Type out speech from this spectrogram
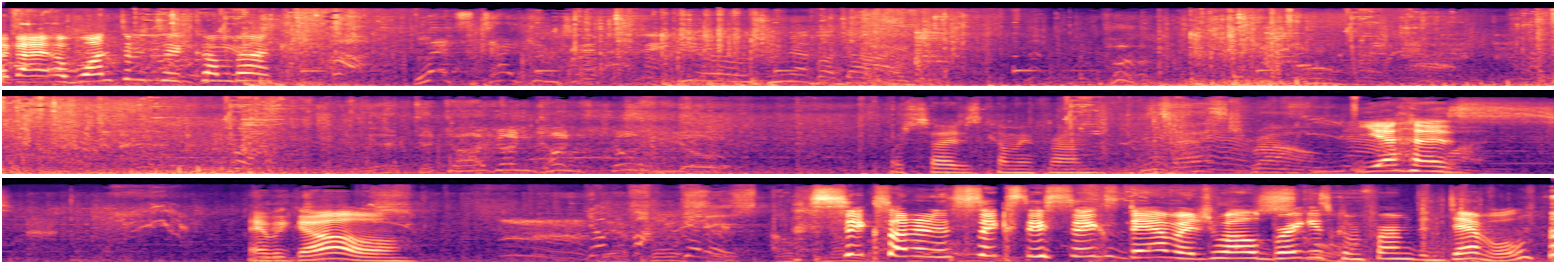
Like, I, I want them to come back. Heroes never die. Which side is coming from? Yes. There we go. 666 damage. Well, Brig is confirmed the devil.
